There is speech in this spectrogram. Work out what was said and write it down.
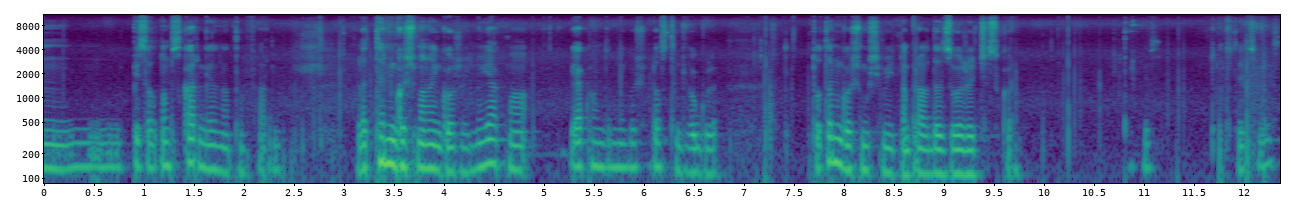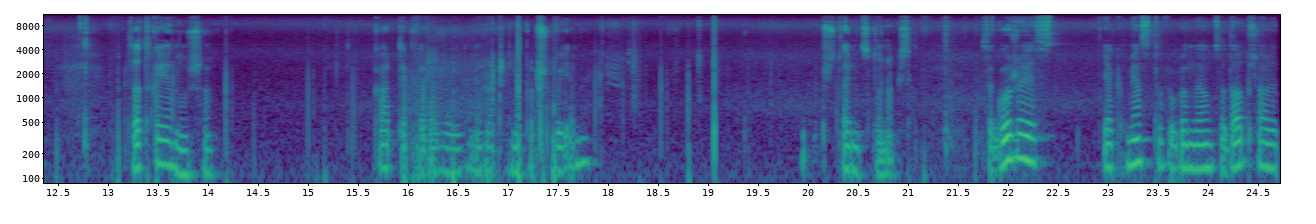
mm, pisał tą skargę na tą farmę. Ale ten gość ma najgorzej. No jak ma... Jak mam do niego się dostać w ogóle? To ten gość musi mieć naprawdę złe życie, skoro... Tak jest. A tutaj co jest? Zatka Janusza. Kartek raczej, raczej nie potrzebujemy. Przeczytajmy co tu napisał. Zagórze jest jak miasto wyglądające dobrze, ale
